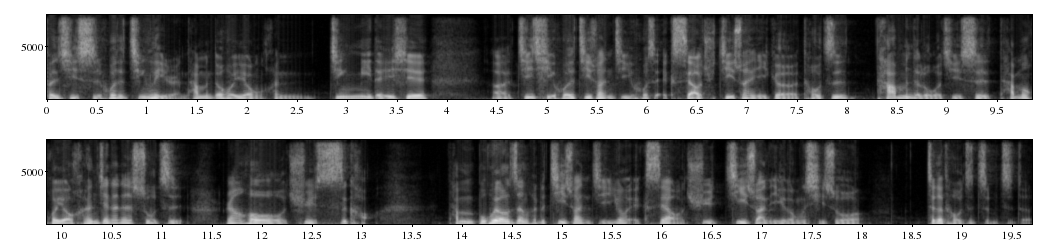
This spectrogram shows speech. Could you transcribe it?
分析师或者经理人，他们都会用很精密的一些呃机器或者计算机或是 Excel 去计算一个投资。他们的逻辑是，他们会用很简单的数字，然后去思考。他们不会用任何的计算机用 Excel 去计算一个东西，说这个投资值不值得。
